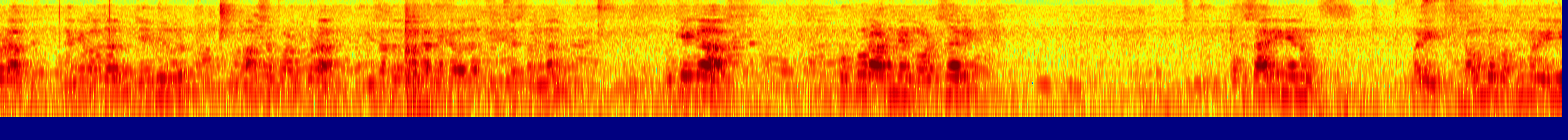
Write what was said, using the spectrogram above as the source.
కూడా ధన్యవాదాలు. జేబీలు వాట్సాప్ వాళ్ళు కూడా ఈ సందర్భంగా ధన్యవాదాలు తెలియజేస్తా ఉన్నాను. ముఖ్యంగా కుప్పం రావడం నేను మొదటిసారి. ఒకసారి నేను మరి టౌన్లో మొత్తం కూడా వెళ్ళి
